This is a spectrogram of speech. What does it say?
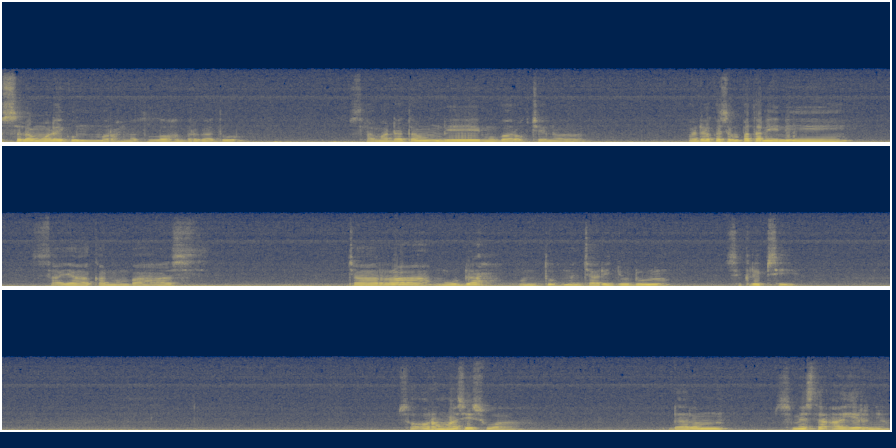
Assalamualaikum warahmatullahi wabarakatuh. Selamat datang di Mubarak Channel. Pada kesempatan ini Saya akan membahas Cara mudah untuk mencari judul skripsi. Seorang mahasiswa Dalam semester akhirnya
